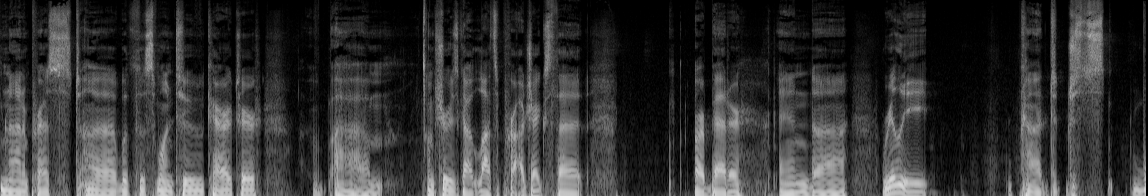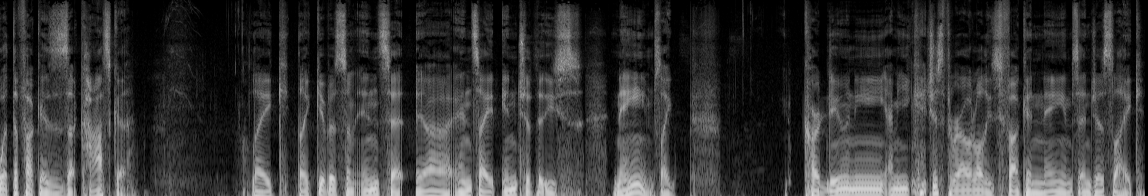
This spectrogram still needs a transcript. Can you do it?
not impressed uh, with this Wun Two character. Um, I'm sure he's got lots of projects that are better, and uh, really, kind of just what the fuck is Casca? Like like give us some insight uh insight into these names like Carduni. I mean, you can't just throw out all these fucking names and just like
